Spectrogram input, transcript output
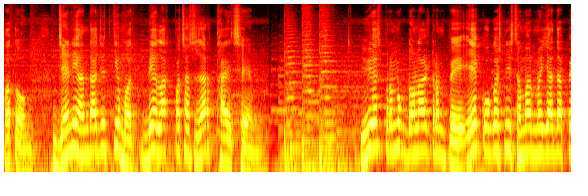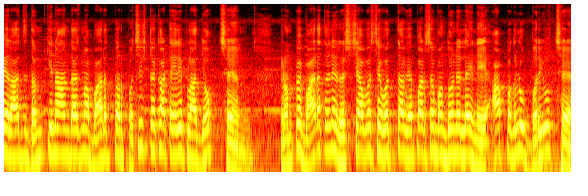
હતો, જેની અંદાજિત કિંમત બે લાખ પચાસ હજાર થાય છે. યુએસ પ્રમુખ ડોનાલ્ડ ટ્રમ્પે એક ઓગસ્ટની સમર મર્યાદા પહેલાં જ ધમકીના અંદાજમાં ભારત પર પચીસ ટકા ટેરિફ લાદ્યો છે. ટ્રમ્પે ભારત અને રશિયા વચ્ચે વધતા વેપાર સંબંધોને લઈને આ પગલું ભર્યું છે.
